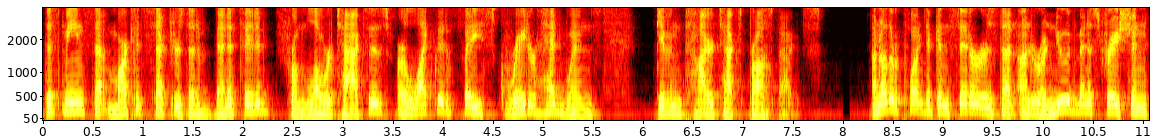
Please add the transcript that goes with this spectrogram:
This means that market sectors that have benefited from lower taxes are likely to face greater headwinds given higher tax prospects. Another point to consider is that under a new administration,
